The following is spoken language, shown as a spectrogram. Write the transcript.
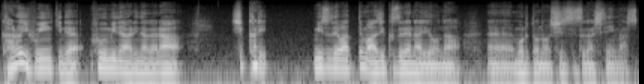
軽い雰囲気で風味でありながらしっかり水で割っても味崩れないような、えー、モルトの資質がしています。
